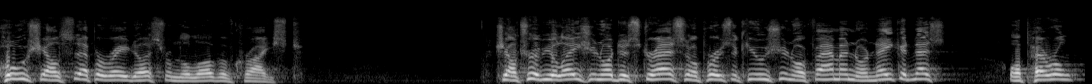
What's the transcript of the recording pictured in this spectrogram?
Who shall separate us from the love of Christ? Shall tribulation or distress or persecution or famine or nakedness or peril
